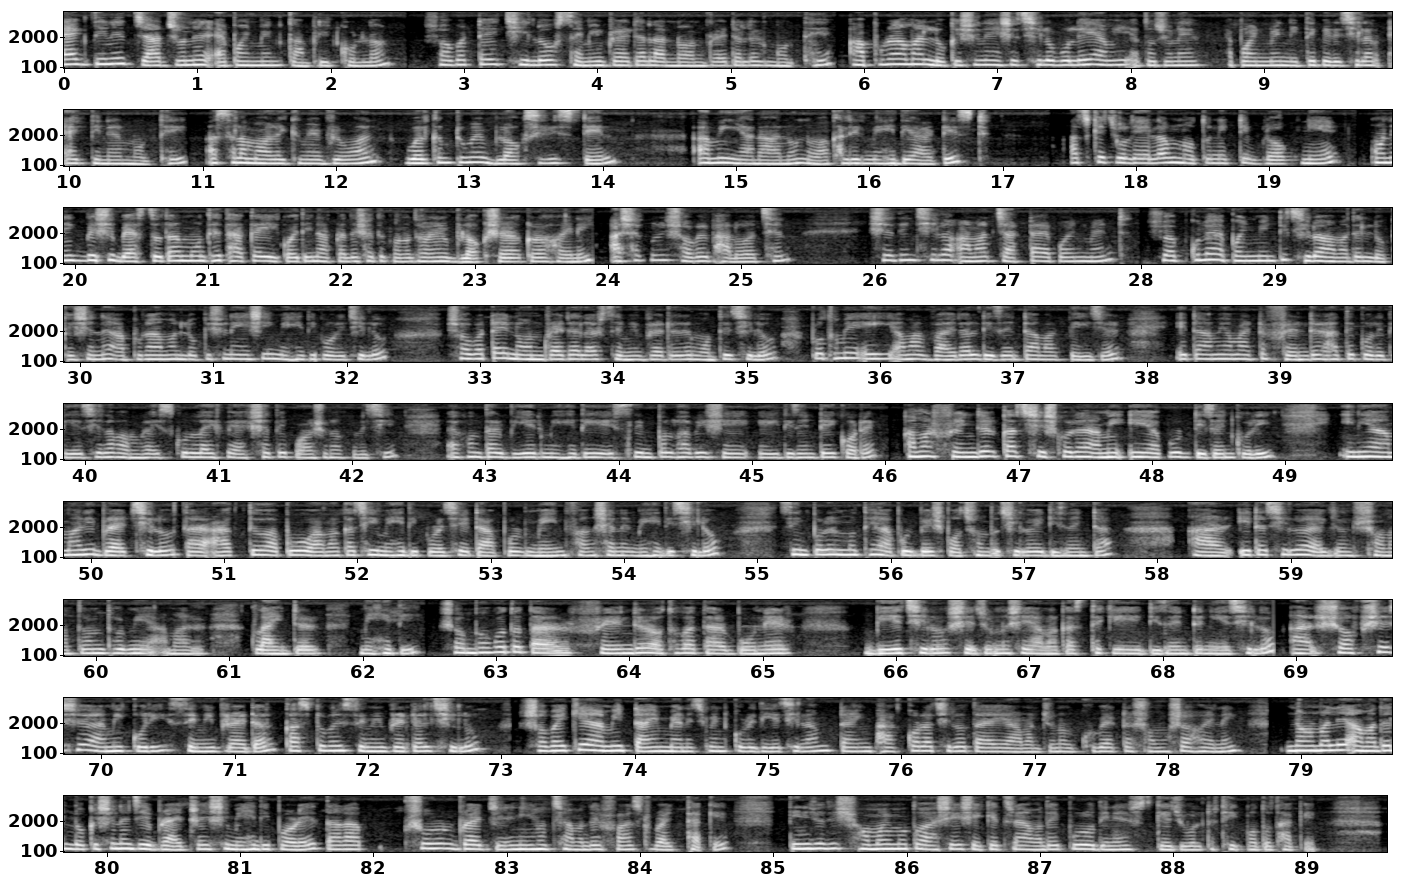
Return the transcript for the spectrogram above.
একদিনে চারজনের appointment complete করলাম। সবারটাই ছিল সেমি ব্রাইডাল আর নন ব্রাইডালের মধ্যে। আপুরা আমার লোকেশনে এসেছিল বলেই আমি এতজনের অ্যাপয়েন্টমেন্ট নিতে পেরেছিলাম একদিনের মধ্যেই। আসসালামু আলাইকুম everyone welcome to my blog series ten আমি ইয়ানা আনু নোয়াখালীর মেহেদি আর্টিস্ট আজকে চলে এলাম নতুন একটি ব্লগ নিয়ে। অনেক বেশি ব্যস্ততার মধ্যে থাকা এই কয়দিন আপনাদের সাথে কোনো ধরনের ব্লগ শেয়ার করা হয়নি। আশা করি সবাই ভালো আছেন। সেদিন ছিল আমার চারটা অ্যাপয়েন্টমেন্ট সবগুলো অ্যাপয়েন্টমেন্টই ছিল আমাদের লোকেশনে আপুরা আমার লোকেশনে এসেই মেহেদি পড়েছিল সবারটাই নন ব্রাইডাল আর সেমি ব্রাইডালের মধ্যে ছিল। প্রথমে এই আমার ভাইরাল ডিজাইনটা আমার পেজের এটা আমি আমার একটা ফ্রেন্ডের হাতে করে দিয়েছিলাম। আমরা স্কুল লাইফে একসাথে পড়াশোনা করেছি। এখন তার বিয়ের মেহেদি সিম্পলভাবেই সে এই ডিজাইনটাই করে। আমার ফ্রেন্ডের কাজ শেষ করে আমি এই আপুর ডিজাইন করি। ইনি আমারই ব্রাইড ছিল। তার আগতেও আপু আমার কাছেই মেহেদি পড়েছে এটা আপুর মেইন ফাংশানের মেহেদি ছিল। সিম্পলের মধ্যে আপুর বেশ পছন্দ ছিল এই ডিজাইনটা আর এটা ছিল একজন সনাতন ধর্মী আমার ক্লায়েন্টের মেহেদি। সম্ভবত তার ফ্রেন্ডের অথবা তার বোনের বিয়ে ছিল, সেজন্য সে আমার কাছ থেকে এই ডিজাইনটা নিয়েছিল। আর সবশেষে আমি করি semi bridal customise semi bridal ছিল। সবাইকে আমি টাইম ম্যানেজমেন্ট করে দিয়েছিলাম। টাইম ভাগ করা ছিল, তাই আমার জন্য খুব একটা সমস্যা হয় নাই। নর্মালি আমাদের লোকেশনে যে ব্রাইডরা এসে মেহেদি পড়ে তারা শুরুর ব্রাইড যিনি হচ্ছে আমাদের ফার্স্ট ব্রাইড থাকে, তিনি যদি সময় মতো আসে, সেক্ষেত্রে আমাদের পুরো দিনের স্কেজুয়ালটা ঠিক মতো থাকে।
